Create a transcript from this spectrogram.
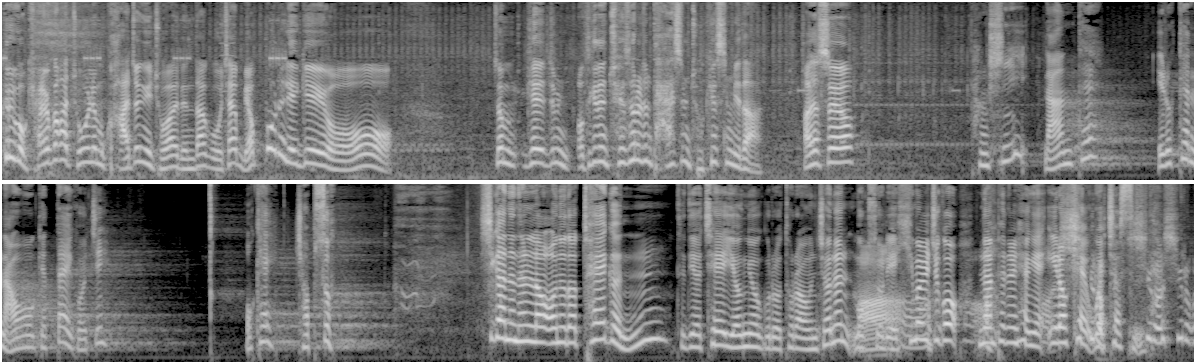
그리고 결과가 좋으려면 과정이 좋아야 된다고 제가 몇 번을 얘기해요. 좀 이렇게 좀 어떻게든 최선을 좀 다했으면 좋겠습니다. 아셨어요? 당신이 나한테 이렇게 나오겠다 이거지? 오케이 접수. 시간은 흘러 어느덧 퇴근. 드디어 제 영역으로 돌아온 저는 목소리에 아. 힘을 주고 남편을 향해 이렇게 싫어, 외쳤습니다. 싫어 싫어.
